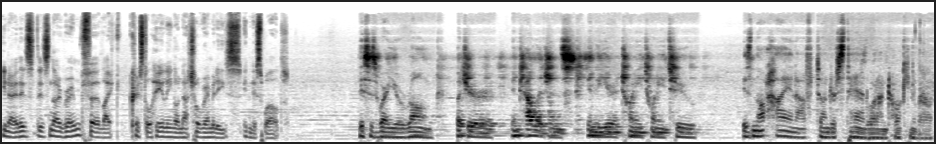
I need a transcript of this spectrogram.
you know, there's there's no room for like crystal healing or natural remedies in this world. This is where you're wrong, but your intelligence in the year 2022 is not high enough to understand what I'm talking about.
